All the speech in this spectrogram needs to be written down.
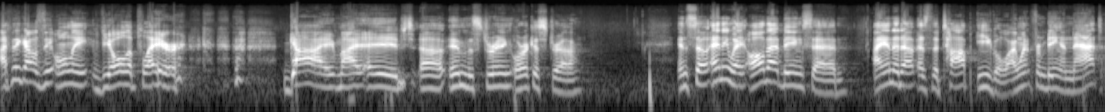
I think I was the only viola player guy my age uh, in the string orchestra. And so, anyway, all that being said, I ended up as the top eagle. I went from being a gnat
